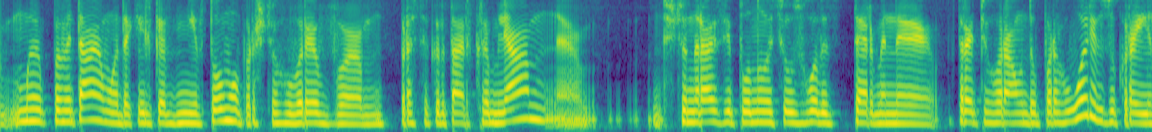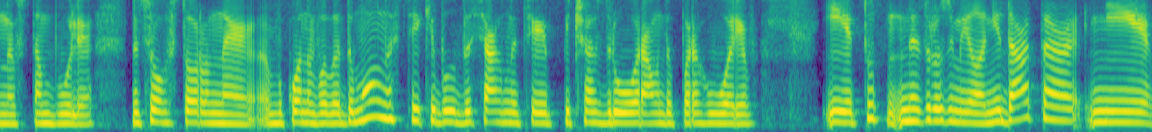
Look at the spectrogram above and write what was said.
ми пам'ятаємо декілька днів тому, про що говорив е, прес-секретар Кремля. Що наразі планується узгодити терміни третього раунду переговорів з Україною в Стамбулі. До цього сторони виконували домовленості, які були досягнуті під час другого раунду переговорів. І тут не зрозуміла ні дата, ні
